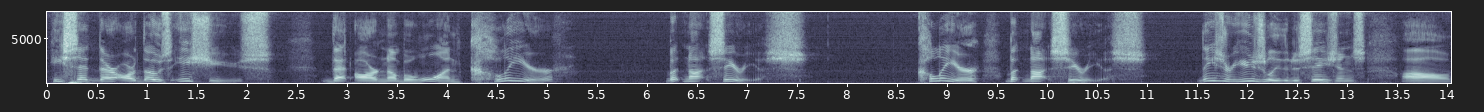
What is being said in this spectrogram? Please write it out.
He said there are those issues that are, number one, clear but not serious. Clear but not serious. These are usually the decisions uh,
